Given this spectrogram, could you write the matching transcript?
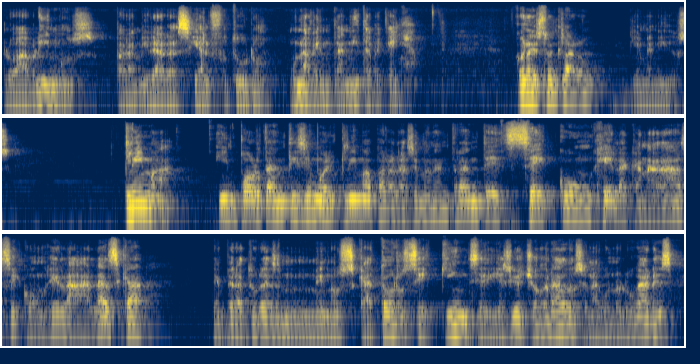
lo abrimos para mirar hacia el futuro, una ventanita pequeña. Con esto en claro, bienvenidos. Clima, Importantísimo el clima para la semana entrante. Se congela Canadá, se congela Alaska. Temperaturas menos 14, 15, 18 grados en algunos lugares.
